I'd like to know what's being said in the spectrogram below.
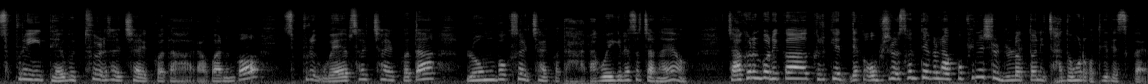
스프링 데브 툴 설치할 거다라고 하는 거, 스프링 웹 설치할 거다, 롬복 설치할 거다라고 얘기를 했었잖아요. 자, 그런 거니까 그렇게 내가 옵션을 선택을 하고 피니시를 눌렀더니 자동으로 어떻게 됐을까요?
